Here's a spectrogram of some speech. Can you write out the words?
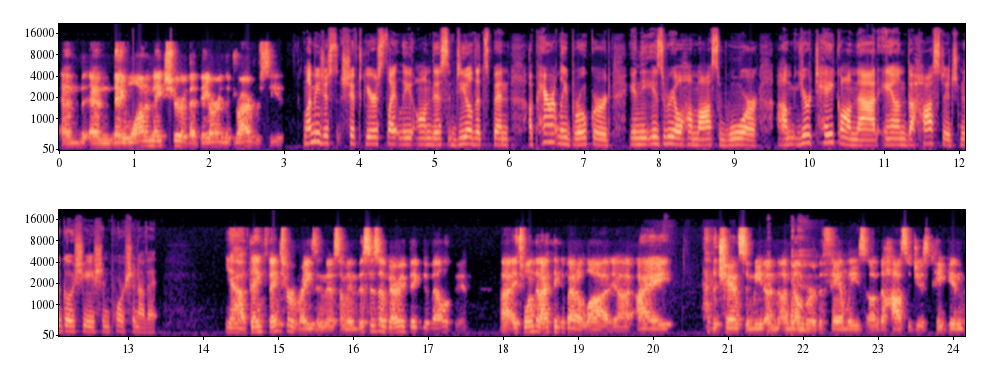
and and they want to make sure that they are in the driver's seat. Let me just shift gears slightly on this deal that's been apparently brokered in the Israel Hamas war. Um, your take on that and the hostage negotiation portion of it. Yeah, thanks, thanks for raising this. I mean, this is a very big development. Uh, it's one that I think about a lot. Uh, I had the chance to meet a, a, number of the families of the hostages taken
